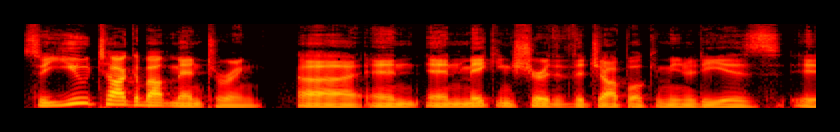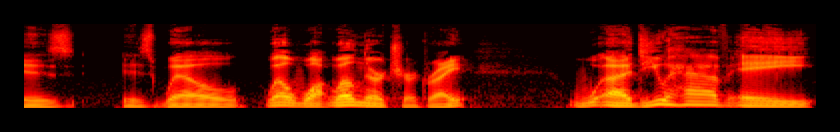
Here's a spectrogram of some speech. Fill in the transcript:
So you talk about mentoring uh, and and making sure that the Jopwell community is is is well well well nurtured, right? Uh, do you have a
